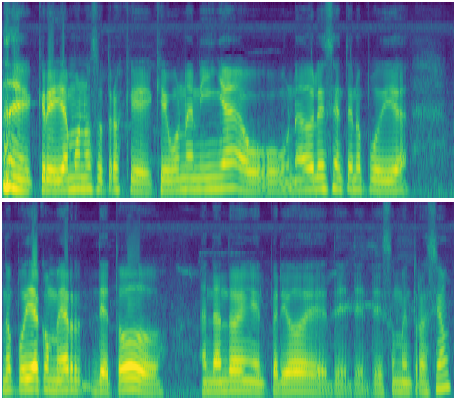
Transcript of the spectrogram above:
creíamos nosotros que, una niña o, un adolescente no podía, no podía comer de todo andando en el periodo de, de su menstruación.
